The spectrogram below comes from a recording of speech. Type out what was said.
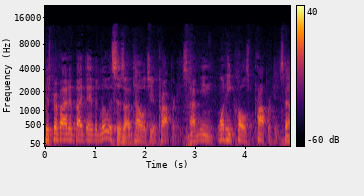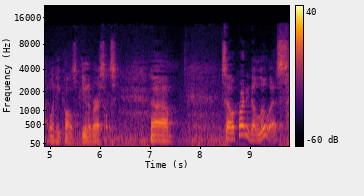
is provided by David Lewis's ontology of properties. I mean, what he calls properties, not what he calls universals. Um, so, according to Lewis,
